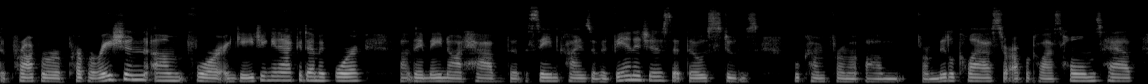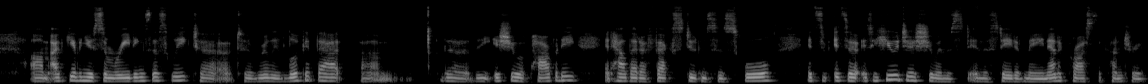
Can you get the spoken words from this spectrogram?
the proper preparation um, for engaging in academic work. Uh, they may not have the, the same kinds of advantages that those students who come from um, from middle class or upper class homes have. Um, I've given you some readings this week to to really look at that um, the, the issue of poverty and how that affects students in school. It's, it's, a, it's a huge issue in the, in the state of Maine and across the country.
